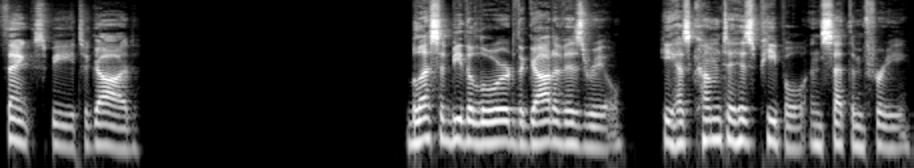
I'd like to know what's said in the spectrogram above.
Thanks be to God. Blessed be the Lord, the God of Israel. He has come to his people and set them free.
